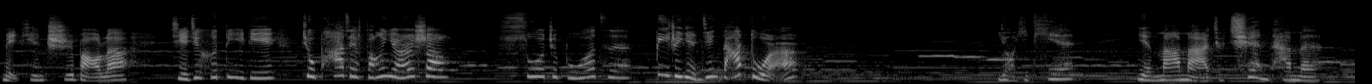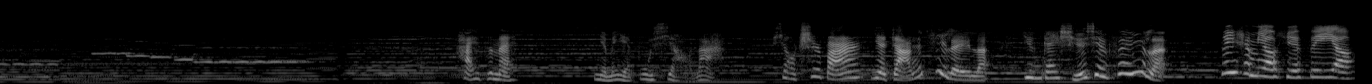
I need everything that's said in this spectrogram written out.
每天吃饱了，姐姐和弟弟就趴在房檐上。缩着脖子，闭着眼睛打盹儿。有一天，燕妈妈就劝他们：“孩子们，你们也不小啦，小翅膀也长起来了，应该学学飞了。为什么要学飞呀？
